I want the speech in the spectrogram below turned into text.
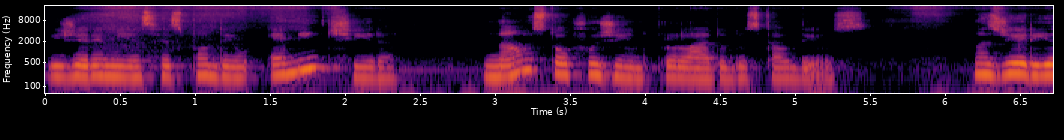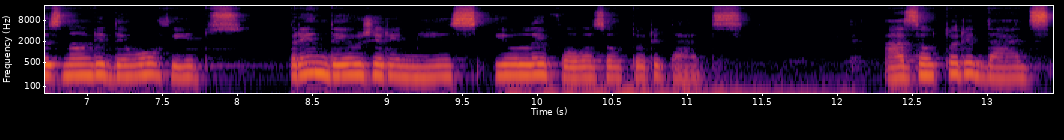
E Jeremias respondeu: É mentira. Não estou fugindo para o lado dos caldeus. Mas Jerias não lhe deu ouvidos. Prendeu Jeremias e o levou às autoridades. As autoridades,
